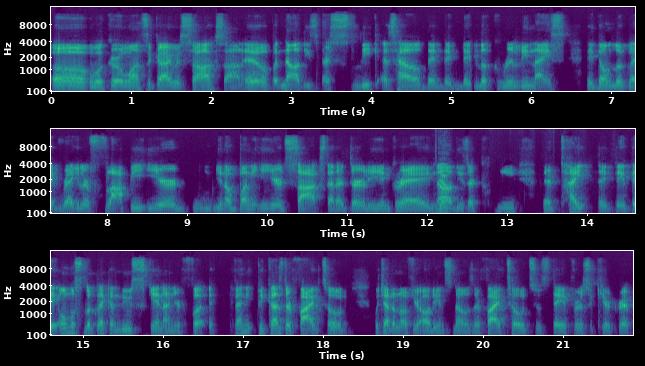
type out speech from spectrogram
oh, what girl wants a guy with socks on? Ew. But no, these are sleek as hell. They they they look really nice. They don't look like regular floppy eared, you know, bunny eared socks that are dirty and gray. No, Yep. these are clean. They're tight. They, they they almost look like a new skin on your foot. If any, because they're five toed, which I don't know if your audience knows, they're five toed to stay for a secure grip.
